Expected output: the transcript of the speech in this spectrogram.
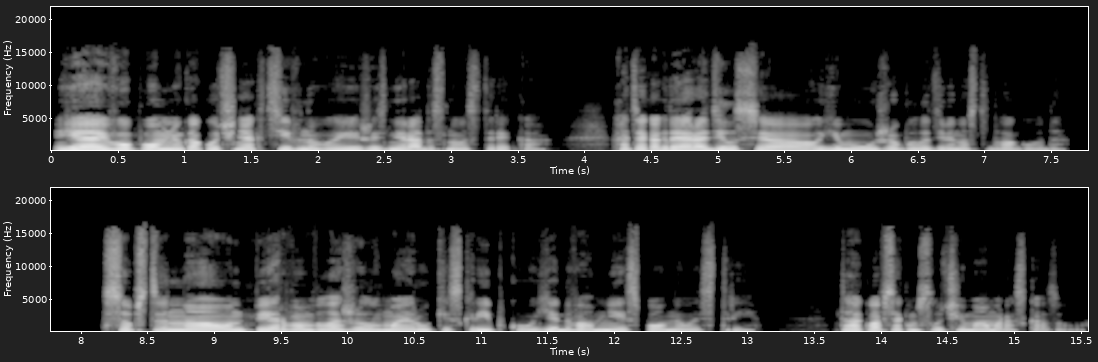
Я его помню как очень активного и жизнерадостного старика. Хотя, когда я родился, ему уже было 92 года. Собственно, он первым вложил в мои руки скрипку, едва мне исполнилось три. Так, во всяком случае, мама рассказывала.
